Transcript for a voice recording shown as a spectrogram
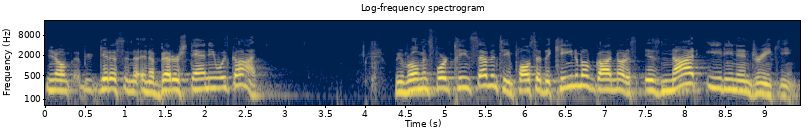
you know, get us in a, in a better standing with God. In Romans 14, 17, Paul said, The kingdom of God, notice, is not eating and drinking,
